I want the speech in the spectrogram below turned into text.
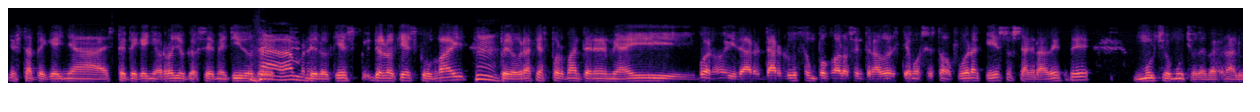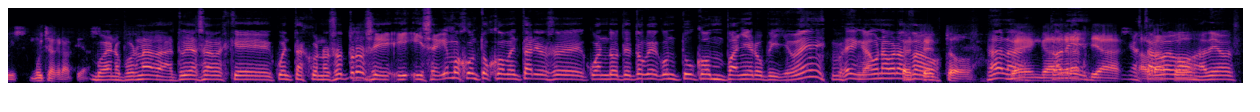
esta pequeña, este pequeño rollo que os he metido de, lo que es de lo que es Kuwait, hmm. pero gracias por mantenerme ahí y, bueno, y dar, dar luz un poco a los entrenadores que hemos estado fuera, que eso se agradece mucho, mucho, de verdad, Luis. Muchas gracias. Bueno, pues nada, tú ya sabes que cuentas con nosotros y, seguimos con tus comentarios eh, cuando te toque con tu compañero Pillo, ¿eh? Venga, un abrazo. Perfecto. Venga, gracias. Hasta luego, adiós.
